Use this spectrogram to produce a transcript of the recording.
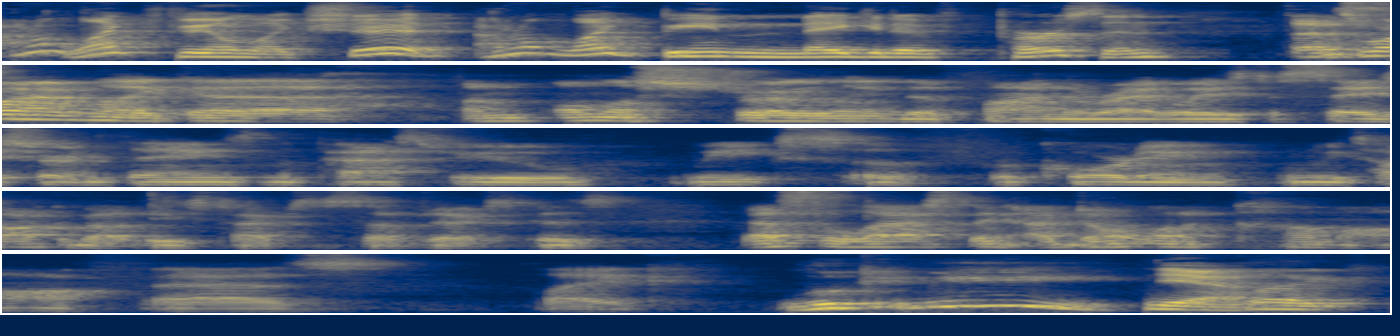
I don't like feeling like shit. I don't like being a negative person. That's why I'm like, uh, I'm almost struggling to find the right ways to say certain things in the past few weeks of recording when we talk about these types of subjects, because that's the last thing. I don't want to come off as like, look at me. Yeah. Like,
